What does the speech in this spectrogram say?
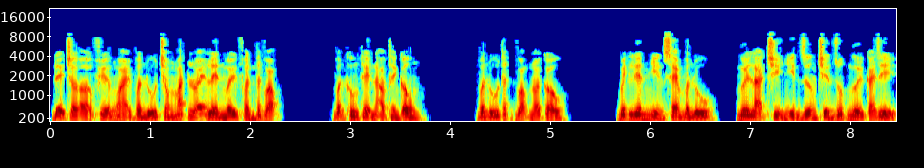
để chờ ở phía ngoài vân đũ trong mắt lóe lên mấy phần thất vọng. Vẫn không thể nào thành công. Vân đũ thất vọng nói câu. Bích liên nhìn xem vân đũ ngươi là chỉ nhìn dương chiến giúp ngươi cái gì?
